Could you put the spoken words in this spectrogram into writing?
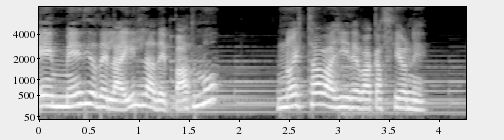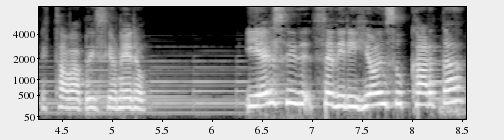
en medio de la isla de Patmos, no estaba allí de vacaciones, estaba prisionero. Y él se dirigió en sus cartas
